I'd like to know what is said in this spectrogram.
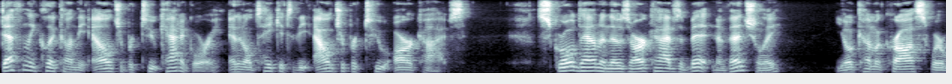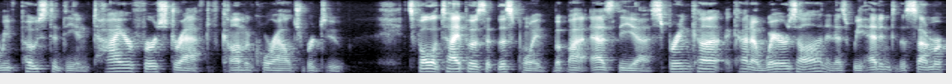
definitely click on the Algebra 2 category and it'll take you to the Algebra 2 archives. Scroll down in those archives a bit and eventually you'll come across where we've posted the entire first draft of Common Core Algebra 2. It's full of typos at this point, but by, as the uh, spring kind of wears on and as we head into the summer,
